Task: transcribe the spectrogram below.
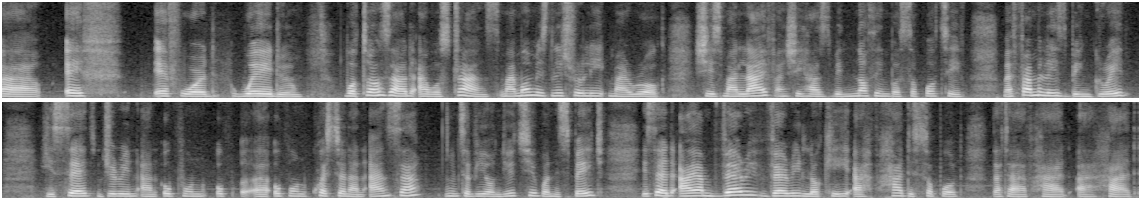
uh, F F word weirdo. But turns out I was trans. My mom is literally my rock. She's my life and she has been nothing but supportive. My family has been great, he said during an open, op, uh, open question and answer interview on YouTube on his page. He said, I am very, very lucky. I've had the support that I have had, I had,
